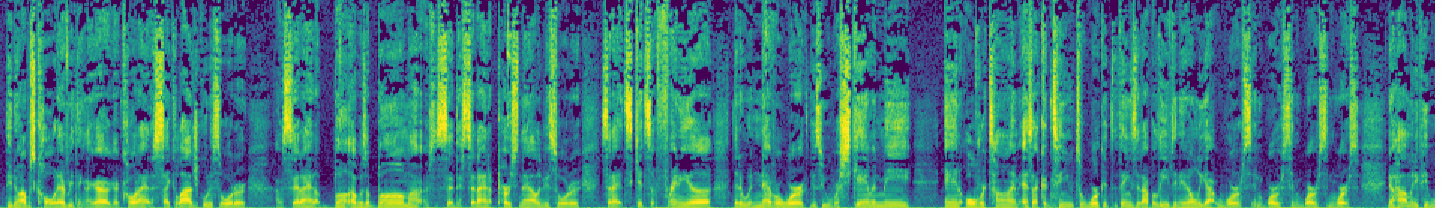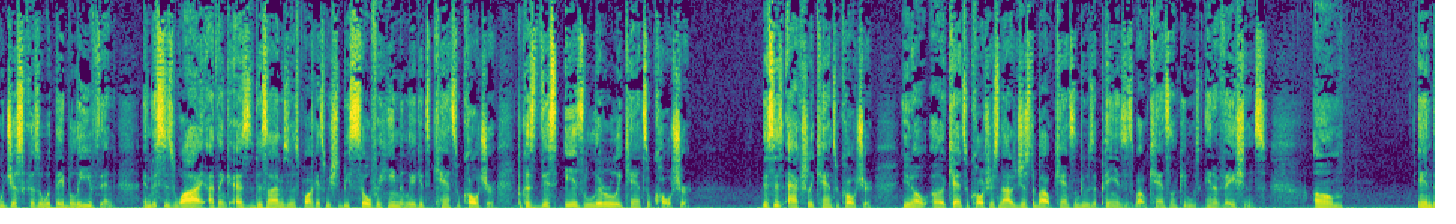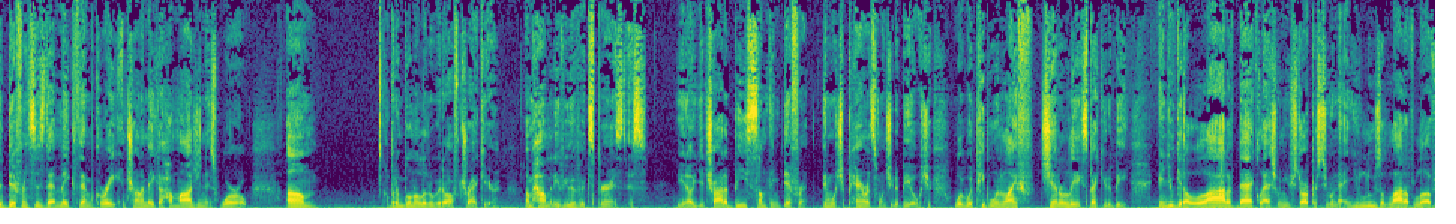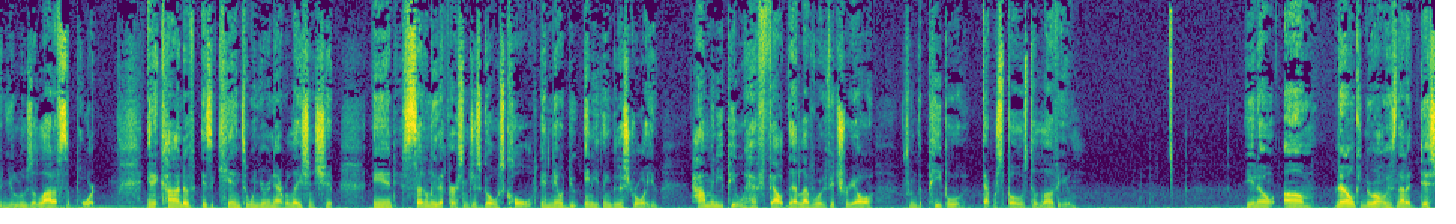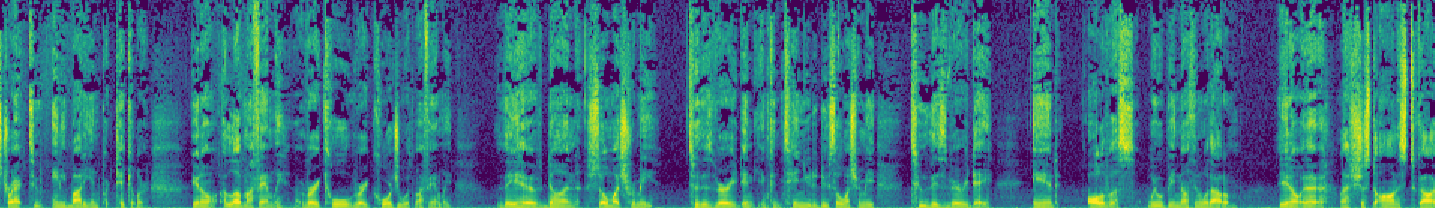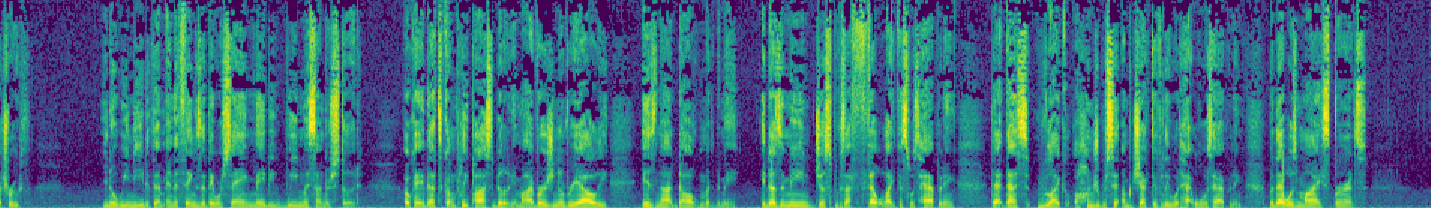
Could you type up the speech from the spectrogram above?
You know, I was called everything. Like I got called I had a psychological disorder. I said I had a bum, I was a bum. I said they said I had a personality disorder. Said I had schizophrenia. That it would never work. These people were scamming me. And over time, as I continued to work at the things that I believed in, it only got worse and worse and worse and worse. You know, how many people just because of what they believed in? And this is why I think, as designers of this podcast, we should be so vehemently against cancel culture because this is literally cancel culture. This is actually cancel culture. You know, uh, cancel culture is not just about canceling people's opinions; it's about canceling people's innovations, um, and the differences that make them great, and trying to make a homogenous world. Um, but I'm going a little bit off track here. Um, how many of you have experienced this? You know, you try to be something different than what your parents want you to be, or what, what, what people in life generally expect you to be, and you get a lot of backlash when you start pursuing that, and you lose a lot of love, and you lose a lot of support. And it kind of is akin to when you're in that relationship and suddenly that person just goes cold and they'll do anything to destroy you. How many people have felt that level of vitriol from the people that were supposed to love you? You know, um, now don't get me wrong, it's not a diss track to anybody in particular. You know, I love my family. I'm very cool, very cordial with my family. They have done so much for me to this very and, and continue to do so much for me to this very day. And all of us, we would be nothing without them. You know, uh, that's just the honest to God truth. You know, we needed them. And the things that they were saying, maybe we misunderstood. Okay, that's a complete possibility. My version of reality is not dogma to me. It doesn't mean just because I felt like this was happening that that's like 100% objectively what, ha- what was happening. But that was my experience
